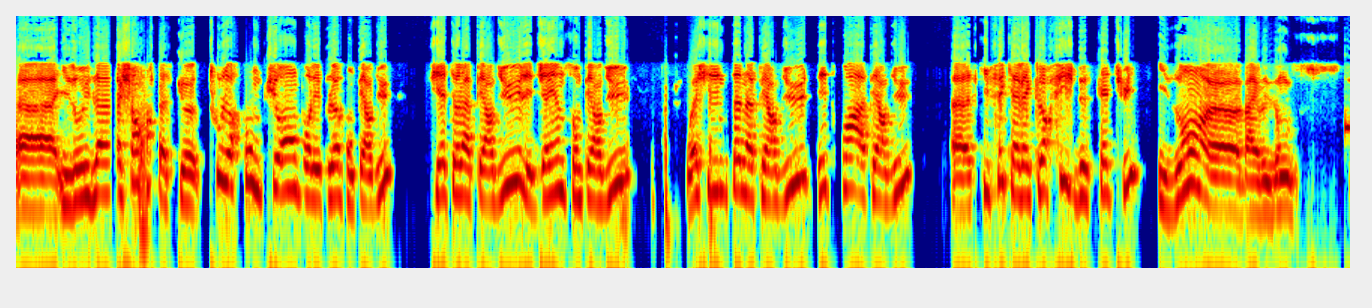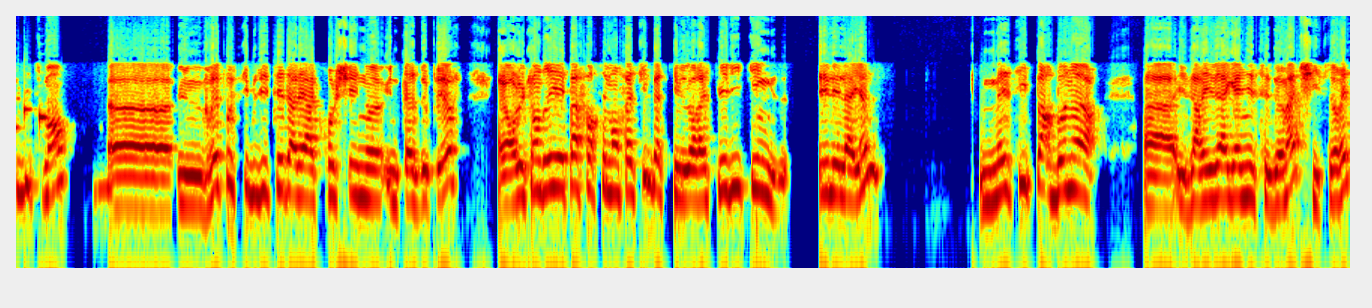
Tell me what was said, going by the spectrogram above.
Ils ont eu de la chance parce que tous leurs concurrents pour les playoffs ont perdu. Seattle a perdu, les Giants ont perdu, Washington a perdu, Détroit a perdu. Euh, ce qui fait qu'avec leur fiche de 7-8, ils ont, euh, bah, ils ont subitement euh, une vraie possibilité d'aller accrocher une, une place de playoff. Alors le calendrier n'est pas forcément facile parce qu'il leur reste les Vikings et les Lions. Mais si par bonheur ils arrivaient à gagner ces deux matchs, ils seraient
